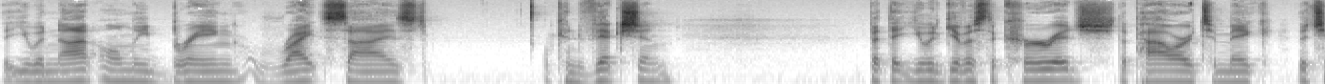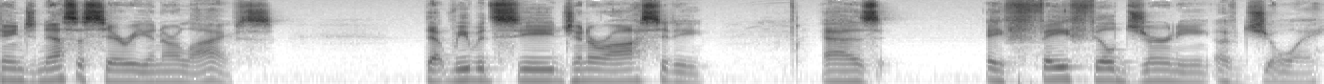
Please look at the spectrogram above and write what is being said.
that you would not only bring right sized conviction, but that you would give us the courage, the power to make the change necessary in our lives. That we would see generosity as a faith filled journey of joy.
